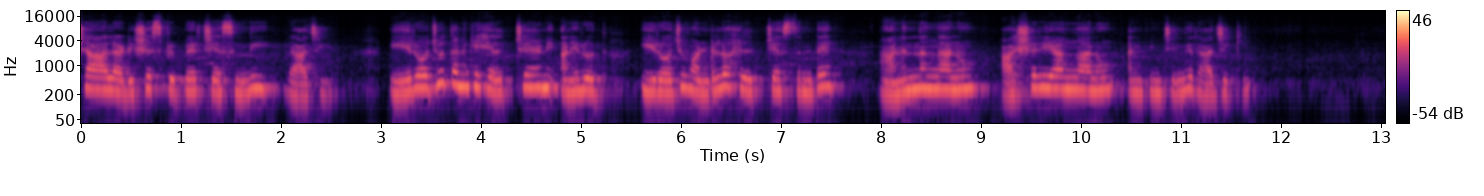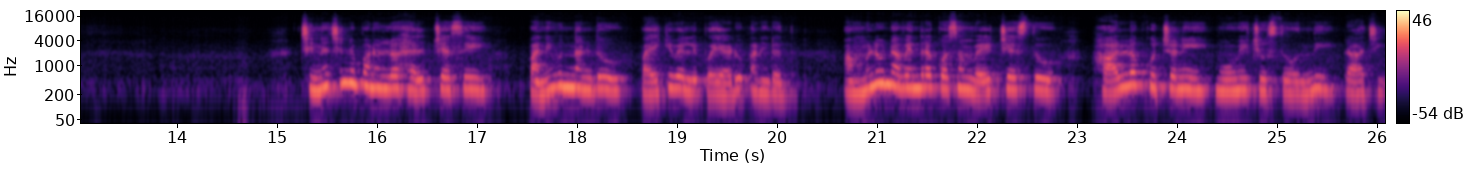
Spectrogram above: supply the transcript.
చాలా డిషెస్ ప్రిపేర్ చేసింది రాజీ. ఏ రోజు తనకి హెల్ప్ చేయని అనిరుద్ ఈరోజు వంటలో హెల్ప్ చేస్తుంటే ఆనందంగాను ఆశ్చర్యంగాను అనిపించింది రాజీకి. చిన్న చిన్న పనుల్లో హెల్ప్ చేసి పని ఉందంటూ పైకి వెళ్ళిపోయాడు అనిరుద్. అమ్ములు నవేంద్ర కోసం వెయిట్ చేస్తూ హాల్లో కూర్చొని మూవీ చూస్తూ ఉంది రాజీ.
